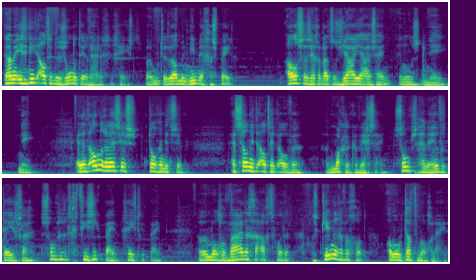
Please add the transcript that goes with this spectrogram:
Daarmee is het niet altijd een zonde tegen de Heilige Geest. Maar we moeten er wel met- niet mee gaan spelen. Als we zeggen, laat ons ja, ja zijn en ons nee, nee. En het andere les is, toch in dit stuk, het zal niet altijd over een makkelijke weg zijn. Soms hebben we heel veel tegenslagen, soms is het fysiek pijn, geestelijk pijn. Maar we mogen waardig geacht worden als kinderen van God om ook dat te mogen leiden.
